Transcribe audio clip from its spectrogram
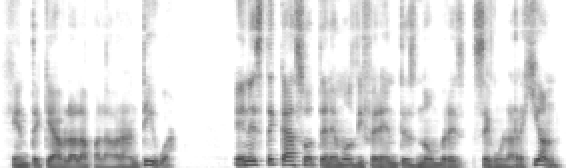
gente que habla la palabra antigua. En este caso tenemos diferentes nombres según la región,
